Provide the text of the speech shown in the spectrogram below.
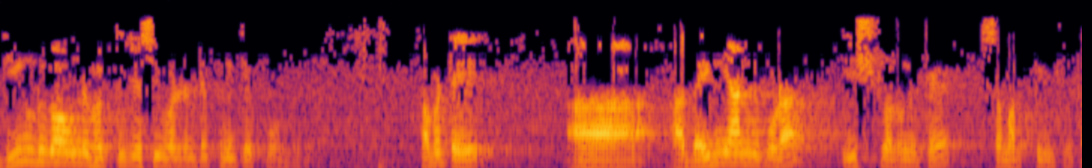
దీనుడుగా ఉండి భక్తి చేసేవాడంటే ప్రీతి ఎక్కువ ఉంటుంది. కాబట్టి ఆ- దైన్యాన్ని కూడా ఈశ్వరునికే సమర్పించుట.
